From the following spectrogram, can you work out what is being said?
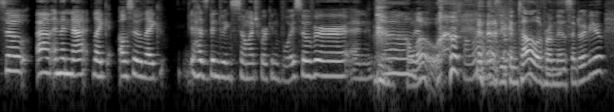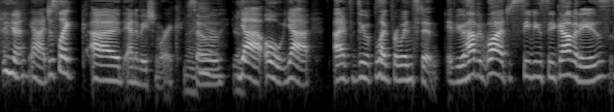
So, um, and then Nat like also like has been doing so much work in voiceover and film Hello. Hello. As you can tell from this interview. yeah. Yeah, just like uh animation work. So yeah. oh yeah. I have to do a plug for Winston. If you haven't watched CBC comedies,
